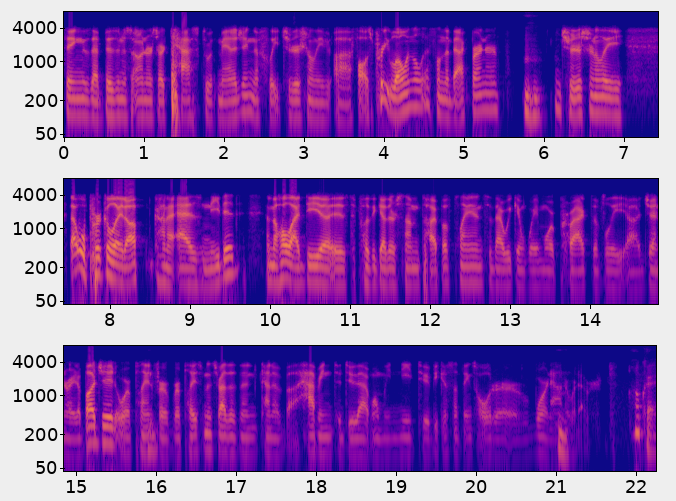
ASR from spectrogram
things that business owners are tasked with managing, the fleet traditionally uh, falls pretty low on the list on the back burner. Mm-hmm. Traditionally, that will percolate up kind of as needed. And the whole idea is to put together some type of plan so that we can way more proactively uh, generate a budget or plan for replacements rather than kind of uh, having to do that when we need to because something's older or worn out or whatever. Okay.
